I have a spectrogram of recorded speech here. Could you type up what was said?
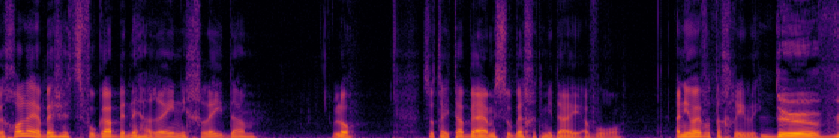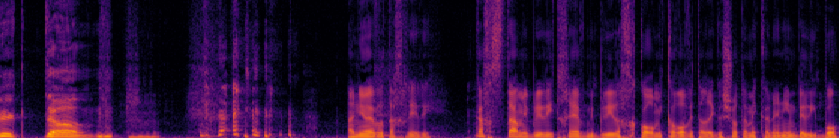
וכל היבשת ספוגה בנהרי נכלי דם. לא, זאת הייתה בעיה מסובכת מדי עבורו. אני אוהב אותך, לילי. דביק דם. אני אוהב אותך, לילי. כך סתם, מבלי להתחייב, מבלי לחקור מקרוב את הרגשות המקננים בליבו.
